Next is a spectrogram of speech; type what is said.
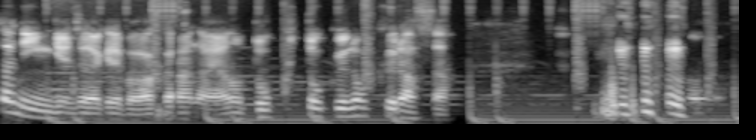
た人間じゃなければわからない、あの独特の暗さ。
